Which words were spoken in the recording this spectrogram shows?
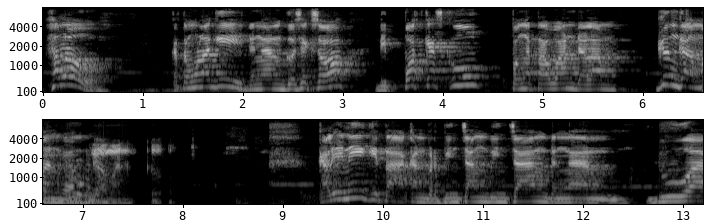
Halo, ketemu lagi dengan Gosekso di podcastku pengetahuan dalam genggamanku. Genggamanku. Kali ini kita akan berbincang-bincang dengan dua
